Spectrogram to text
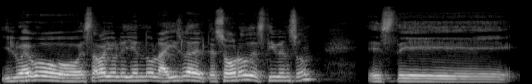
Y luego estaba yo leyendo La Isla del Tesoro de Stevenson. Este.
